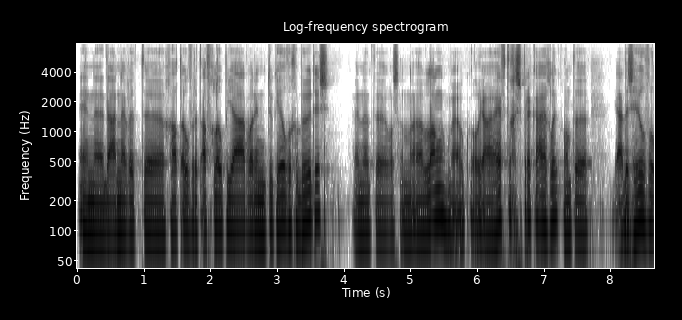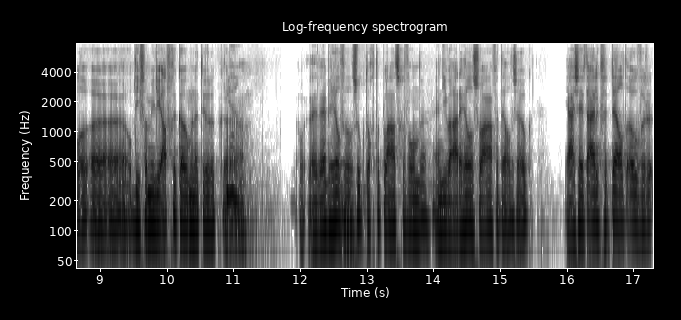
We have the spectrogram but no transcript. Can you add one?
En daarin hebben we het gehad over het afgelopen jaar, waarin natuurlijk heel veel gebeurd is. En het was een lang, maar ook wel ja, heftig gesprek eigenlijk. Want ja, er is heel veel op die familie afgekomen natuurlijk. Ja. We hebben heel veel zoektochten plaatsgevonden. En die waren heel zwaar, vertelde ze ook. Ja, ze heeft eigenlijk verteld over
